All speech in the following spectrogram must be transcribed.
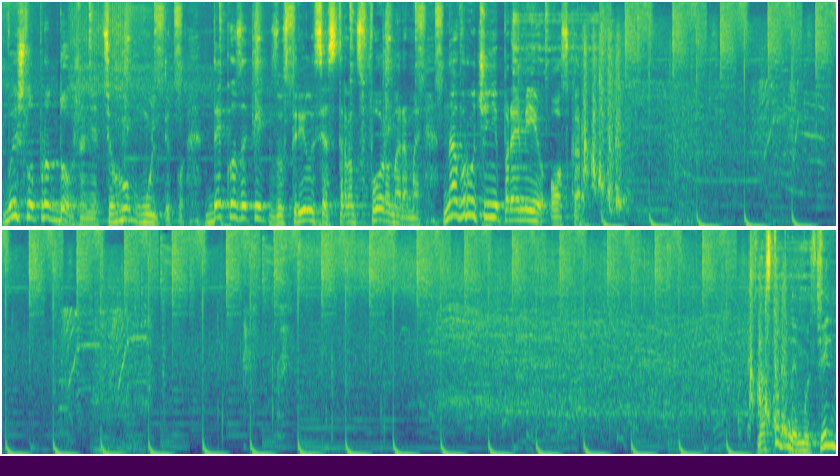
вийшло продовження цього мультику, де козаки зустрілися з трансформерами на врученні премії Оскар. Наступний мультфільм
